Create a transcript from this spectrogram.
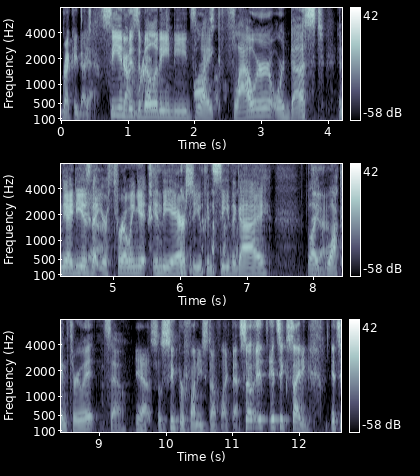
recognize. Yeah. See invisibility needs awesome. like flour or dust, and the idea is yeah. that you're throwing it in the air so you can see the guy like yeah. walking through it. So yeah, so super funny stuff like that. So it, it's exciting. It's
